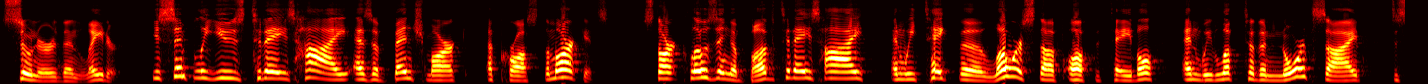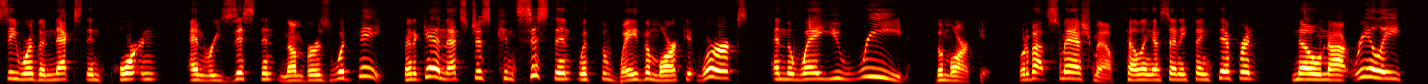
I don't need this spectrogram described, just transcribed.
sooner than later. You simply use today's high as a benchmark across the markets. Start closing above today's high, and we take the lower stuff off the table and we look to the north side to see where the next important and resistant numbers would be. And again, that's just consistent with the way the market works and the way you read the market. What about Smashmouth telling us anything different? No, not really.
